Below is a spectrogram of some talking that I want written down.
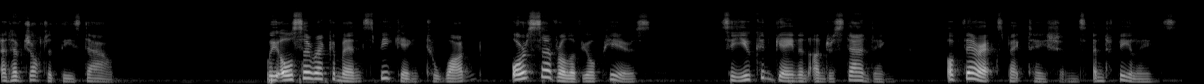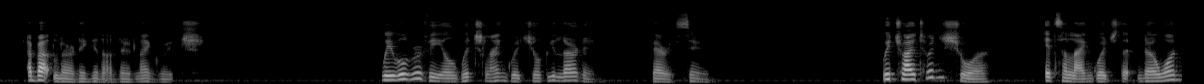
and have jotted these down. We also recommend speaking to one or several of your peers so you can gain an understanding of their expectations and feelings about learning an unknown language. We will reveal which language you'll be learning very soon. We try to ensure it's a language that no one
